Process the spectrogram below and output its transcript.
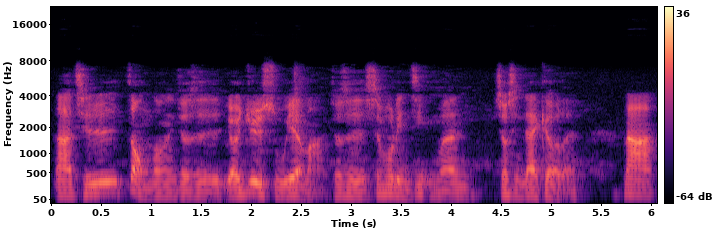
那其实这种东西就是有一句俗谚嘛，就是师傅领进门，修行在个人。那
